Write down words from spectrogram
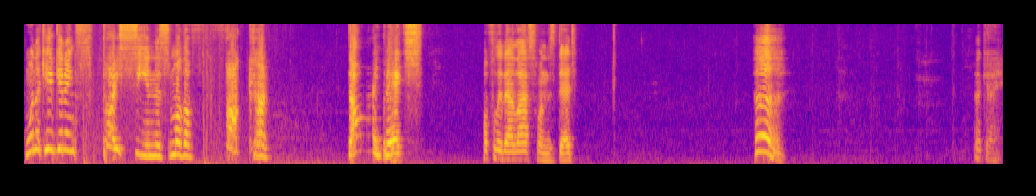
Wanna keep getting spicy in this motherfucker! Die, bitch! Hopefully that last one is dead. Huh. Okay.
